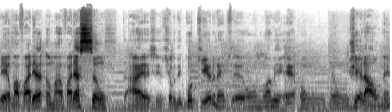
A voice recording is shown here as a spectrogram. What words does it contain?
é uma, varia, é uma variação, tá? A gente chama de coqueiro, né? É um nome, é um, é um geral, né?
